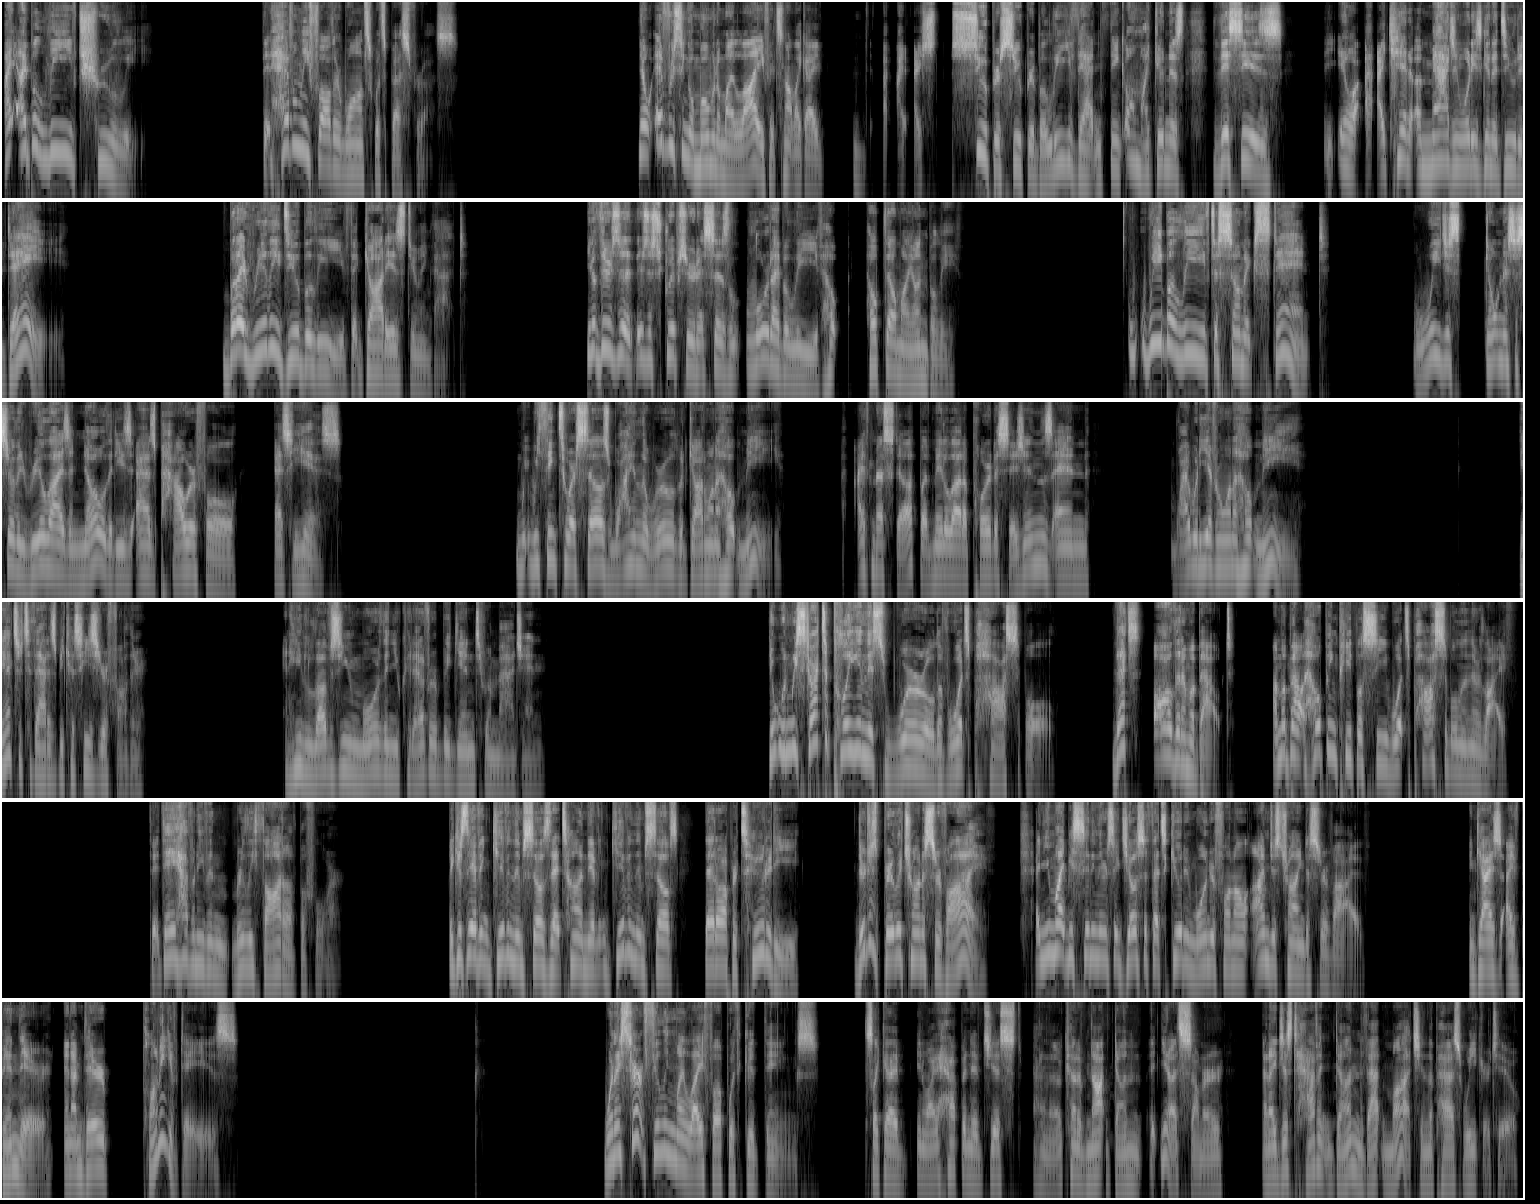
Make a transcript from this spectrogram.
I, I believe truly that Heavenly Father wants what's best for us. Now, every single moment of my life, it's not like I, I, I super, super believe that and think, oh my goodness, this is, you know, I, I can't imagine what he's going to do today. But I really do believe that God is doing that. You know, there's a there's a scripture and it says, "Lord, I believe, help help thou my unbelief." We believe to some extent. We just don't necessarily realize and know that he's as powerful as he is. We, we think to ourselves, why in the world would God want to help me? I've messed up. I've made a lot of poor decisions. And why would he ever want to help me? The answer to that is because he's your father. And he loves you more than you could ever begin to imagine. When we start to play in this world of what's possible, that's all that I'm about. I'm about helping people see what's possible in their life that they haven't even really thought of before. Because they haven't given themselves that time, they haven't given themselves that opportunity. They're just barely trying to survive. And you might be sitting there and say, Joseph, that's good and wonderful and all. I'm just trying to survive. And guys, I've been there, and I'm there plenty of days. When I start filling my life up with good things, it's like I, you know, I happen to have just, I don't know, kind of not done, you know, it's summer and I just haven't done that much in the past week or two.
